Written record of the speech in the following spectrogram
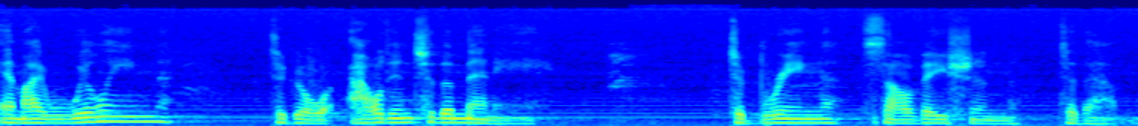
am I willing to go out into the many to bring salvation to them?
